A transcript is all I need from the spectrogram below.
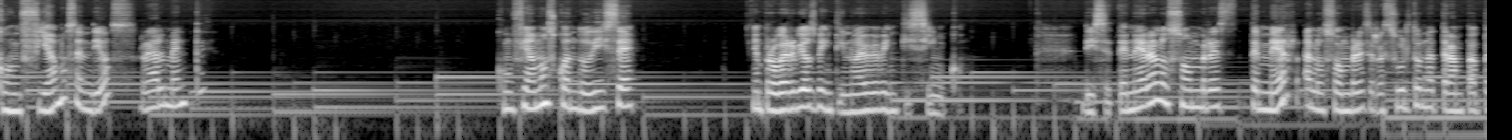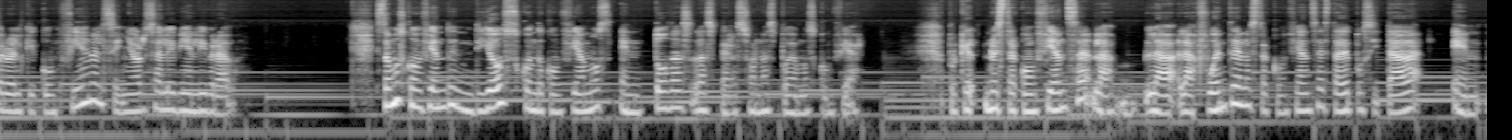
¿Confiamos en Dios realmente? Confiamos cuando dice en Proverbios 29, 25. Dice, tener a los hombres, temer a los hombres resulta una trampa, pero el que confía en el Señor sale bien librado. Estamos confiando en Dios cuando confiamos en todas las personas podemos confiar. Porque nuestra confianza, la, fuente de nuestra confianza está depositada en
